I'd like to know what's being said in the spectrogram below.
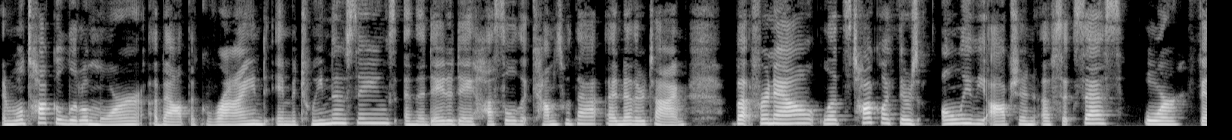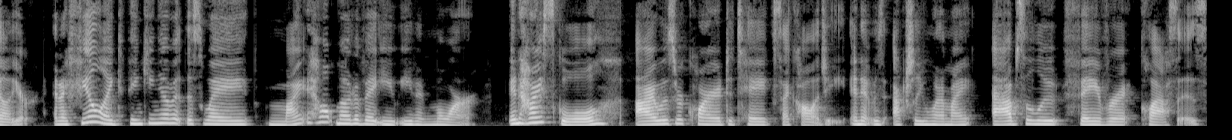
And we'll talk a little more about the grind in between those things and the day to day hustle that comes with that another time. But for now, let's talk like there's only the option of success or failure. And I feel like thinking of it this way might help motivate you even more. In high school, I was required to take psychology, and it was actually one of my absolute favorite classes.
